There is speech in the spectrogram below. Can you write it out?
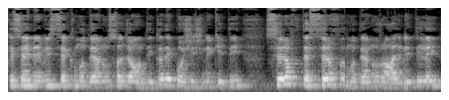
ਕਿਸੇ ਨੇ ਵੀ ਸਿੱਖ ਮੁੱਦਿਆਂ ਨੂੰ ਸੁਲਝਾਉਣ ਦੀ ਕਦੇ ਕੋਸ਼ਿਸ਼ ਨਹੀਂ ਕੀਤੀ, ਸਿਰਫ ਤੇ ਸਿਰਫ ਮੁੱਦਿਆਂ ਨੂੰ ਰਾਜਨੀਤੀ ਲਈ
